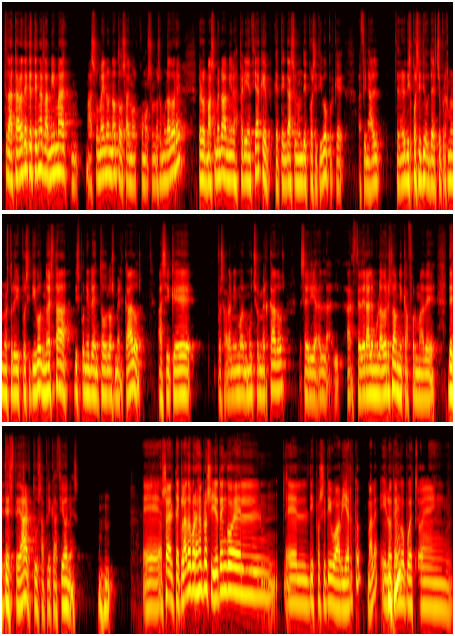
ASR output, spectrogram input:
tratar de que tengas la misma, más o menos, no todos sabemos cómo son los emuladores, pero más o menos la misma experiencia que, que tengas en un dispositivo, porque al final tener dispositivos, de hecho, por ejemplo, nuestro dispositivo no está disponible en todos los mercados, así que, pues ahora mismo en muchos mercados sería acceder al emulador es la única forma de, testear tus aplicaciones. Eh, o sea, el teclado, por ejemplo, si yo tengo el, dispositivo abierto, ¿vale? Y lo tengo puesto en,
